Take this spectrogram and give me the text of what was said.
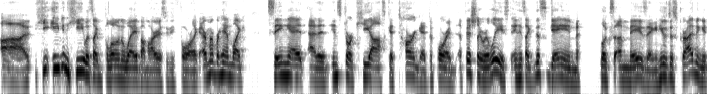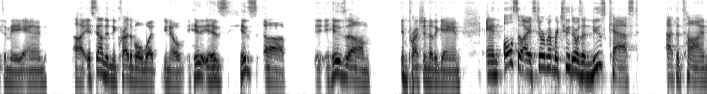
Uh, he even he was like blown away by Mario 64. Like I remember him like seeing it at an in-store kiosk at Target before it officially released, and he's like, "This game looks amazing," and he was describing it to me, and uh, it sounded incredible. What you know, his his uh, his um impression of the game. And also, I still remember too, there was a newscast at the time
